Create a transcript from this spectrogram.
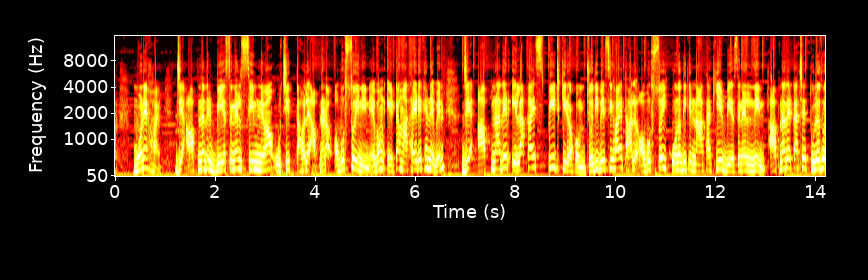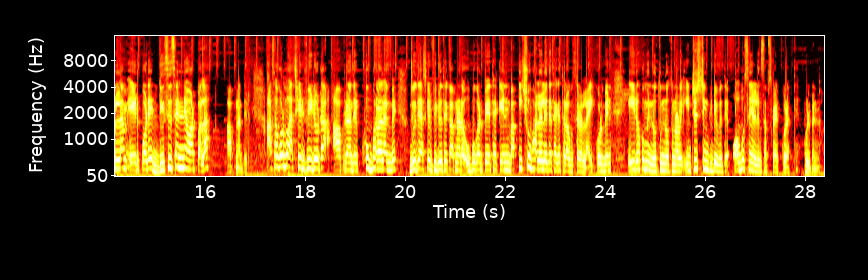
মনে হয় যে আপনাদের বিএসএনএল সিম নেওয়া উচিত, তাহলে আপনারা অবশ্যই নিন এবং এটা মাথায় রেখে নেবেন যে আপনাদের এলাকায় স্পিড কীরকম। যদি বেশি হয়, তাহলে অবশ্যই কোনো দিকে না তাকিয়ে বিএসএনএল নিন। আপনাদের কাছে তুলে ধরলাম, এরপরে ডিসিশন নেওয়ার পালা আপনাদের। আশা করব আজকের ভিডিওটা আপনাদের খুব ভালো লাগবে। যদি আজকের ভিডিও থেকে আপনারা উপকার পেয়ে থাকেন বা কিছু ভালো লেগে থাকে, তাহলে অবশ্যই লাইক করবেন। এই রকমের নতুন নতুন আরও ইন্টারেস্টিং ভিডিও পেতে অবশ্যই চ্যানেলটাকে সাবস্ক্রাইব করে রাখতে ভুলবেন না।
